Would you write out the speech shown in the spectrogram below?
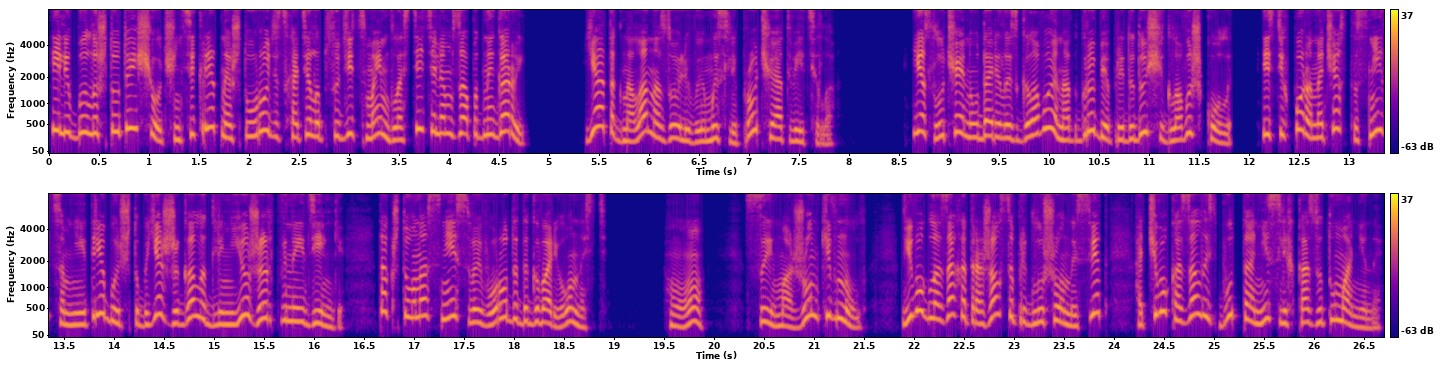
Или было что-то еще очень секретное, что уродец хотел обсудить с моим властителем Западной горы? Я отогнала назойливые мысли прочь и ответила. Я случайно ударилась головой о надгробие предыдущей главы школы, и с тех пор она часто снится мне и требует, чтобы я сжигала для нее жертвенные деньги, так что у нас с ней своего рода договоренность. О, Сы Мажун кивнул. В его глазах отражался приглушенный свет, отчего казалось, будто они слегка затуманены.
